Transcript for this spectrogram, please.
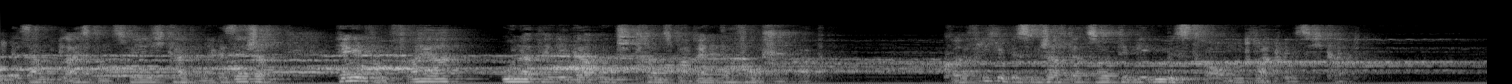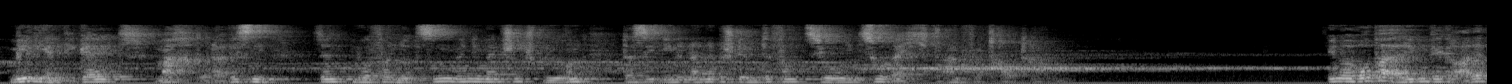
und Gesamtleistungsfähigkeit einer Gesellschaft hängen von freier, unabhängiger und transparenter Forschung ab. Käufliche Wissenschaft erzeugt hingegen Misstrauen und Ratlosigkeit. Medien wie Geld, Macht oder Wissen sind nur von Nutzen, wenn die Menschen spüren, dass sie ihnen eine bestimmte Funktion zu Recht anvertraut haben. In Europa erleben wir gerade,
